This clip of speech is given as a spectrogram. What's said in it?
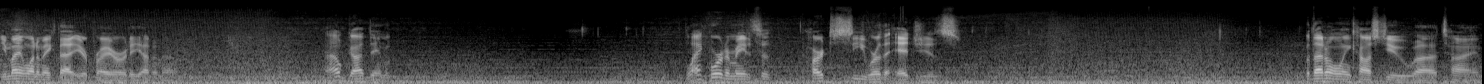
You might want to make that your priority, I don't know. Oh, god damn it. Black border made it hard to see where the edge is. But that only cost you uh, time.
